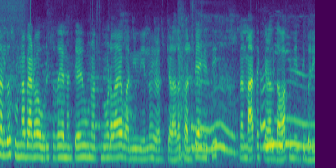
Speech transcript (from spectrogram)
ತಂದು ಸುಣ್ಣ ಬೇಡವಾ ಉರಿತದ ಏನಂತೇಳಿ ಹ್ಞೂ ಅಂತ ನೋಡವ ನೀನು ಏನೂ ಹೇಳೋದು ಕೇಳಲ್ಲ, ಸ್ವಲ್ಪ ಆಗೈತಿ. ನನ್ನ ಮಾತ ಕೇಳಲ್ಲ, ದವಾಖಾನೆ ಐತಿ ಬರೀ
